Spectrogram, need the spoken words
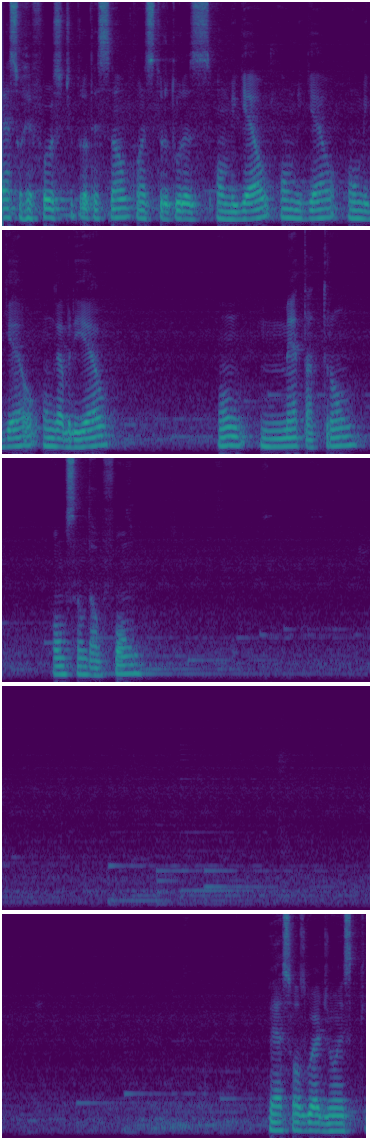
Peço reforço de proteção com as estruturas Om Miguel, Om Miguel, Om Miguel, Om Gabriel, Om Metatron, Om Sandalfon. Peço aos guardiões que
